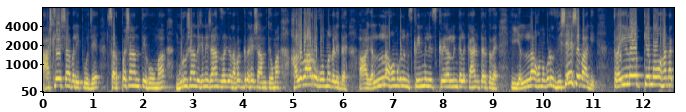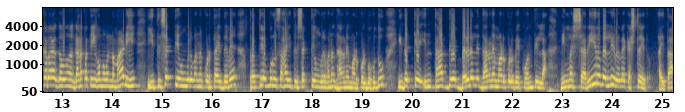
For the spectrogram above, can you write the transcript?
ಆಶ್ಲೇಷ ಬಲಿ ಪೂಜೆ, ಸರ್ಪಶಾಂತಿ ಹೋಮ, ಗುರುಶಾಂತಿ ಶನಿಶಾಂತಿ ಸಹಿತ ನವಗ್ರಹ ಶಾಂತಿ ಹೋಮ ಹಲವಾರು ಹೋಮಗಳಿದೆ. ಆ ಎಲ್ಲ ಹೋಮಗಳನ್ನು ಸ್ಕ್ರೀನ್ ಮೇಲೆ ಸ್ಕ್ರೀನ್ ಕಾಣ್ತಾ ಇರ್ತದೆ. ಈ ಎಲ್ಲ ಹೋಮಗಳು ವಿಶೇಷವಾಗಿ ತ್ರೈಲೋಕ್ಯ ಮೋಹನಕರ ಗಣಪತಿ ಹೋಮವನ್ನು ಮಾಡಿ ಈ ತ್ರಿಶಕ್ತಿ ಉಂಗುರವನ್ನು ಕೊಡ್ತಾ ಇದ್ದೇವೆ. ಪ್ರತಿಯೊಬ್ಬರೂ ಸಹ ಈ ತ್ರಿಶಕ್ತಿ ಉಂಗುರವನ್ನು ಧಾರಣೆ ಮಾಡಿಕೊಳ್ಬಹುದು. ಇದಕ್ಕೆ ಇಂತಹದ್ದೇ ಬೆರಳಲ್ಲಿ ಧಾರಣೆ ಮಾಡಿಕೊಳ್ಬೇಕು ಅಂತಿಲ್ಲ. ನಿಮ್ಮ ಶರೀರದಲ್ಲಿ ಇರಬೇಕಷ್ಟೇ ಇದು. ಆಯಿತಾ?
